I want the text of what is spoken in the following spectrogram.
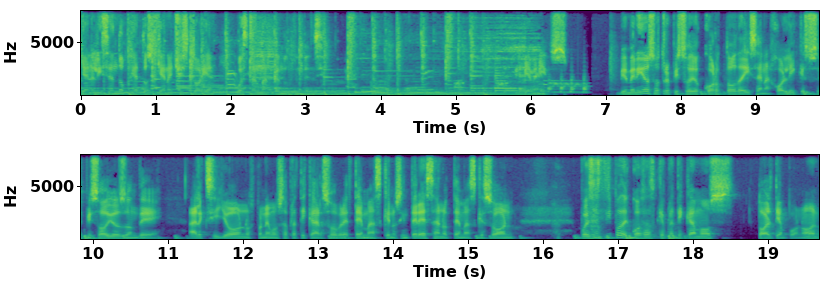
y analizando objetos que han hecho historia o están marcando tendencia. Bienvenidos. Bienvenidos a otro episodio corto de Isanaholic, esos episodios donde Alex y yo nos ponemos a platicar sobre temas que nos interesan o temas que son, pues, este tipo de cosas que platicamos todo el tiempo, ¿no?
